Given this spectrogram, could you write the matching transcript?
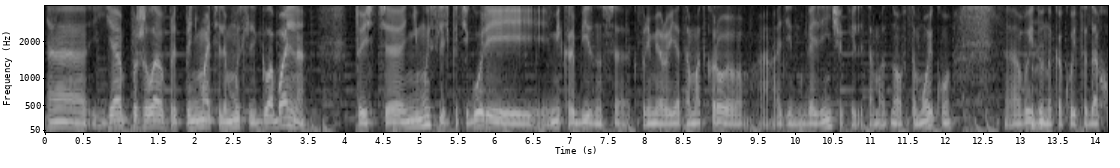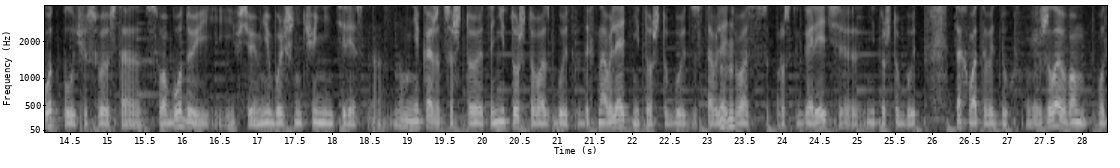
я пожелаю предпринимателям мыслить глобально, то есть э, не мыслить категории микробизнеса. К примеру, я там открою один магазинчик или там одну автомойку, э, выйду mm-hmm. на какой-то доход, получу свою свободу и, и все, и мне больше ничего не интересно. Ну, мне кажется, что это не то, что вас будет вдохновлять, не то, что будет заставлять mm-hmm. вас просто гореть, не то, что будет захватывать дух. Желаю вам вот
